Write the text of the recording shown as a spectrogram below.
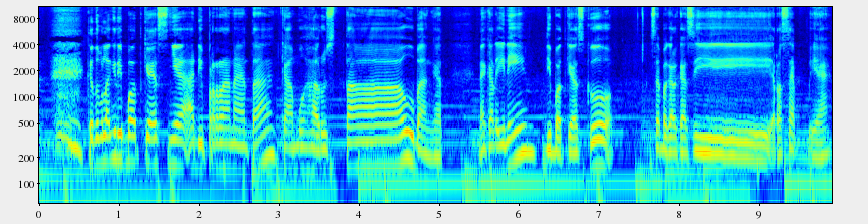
Ketemu lagi di podcastnya Adi Pranata. Kamu harus tahu banget. Nah kali ini di podcastku saya bakal kasih resep ya,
